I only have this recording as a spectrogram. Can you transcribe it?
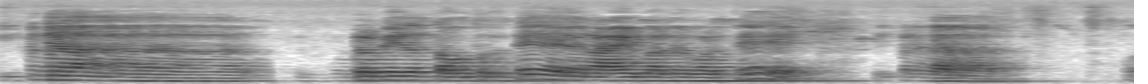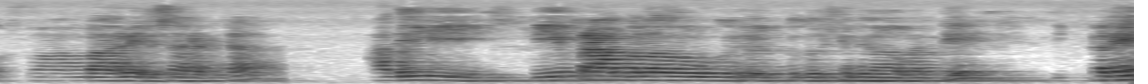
ఇక్కడ గుడ్ర మీద తవ్వుతుంటే రాయి బల్ల కొడితే ఇక్కడ స్వామివారు వేశారట. అది ఈ ప్రాంతంలో దొరికింది కాబట్టి ఇక్కడే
